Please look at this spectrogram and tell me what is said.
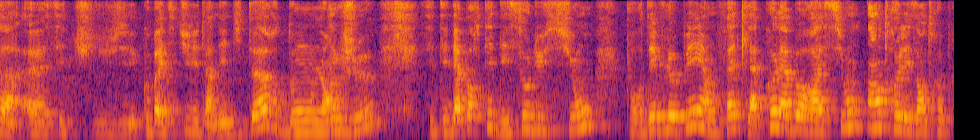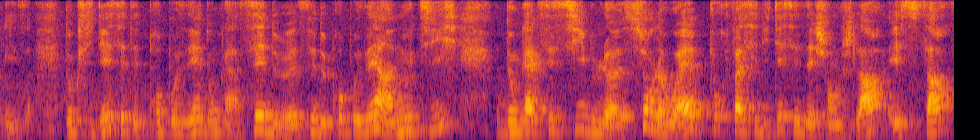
euh, Copatitude est un éditeur dont l'enjeu, c'était d'apporter des solutions pour développer en fait la collaboration entre les entreprises. Donc, l'idée, c'était de proposer donc c'est de, proposer un outil donc accessible sur le web pour faciliter ces échanges-là et ça,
